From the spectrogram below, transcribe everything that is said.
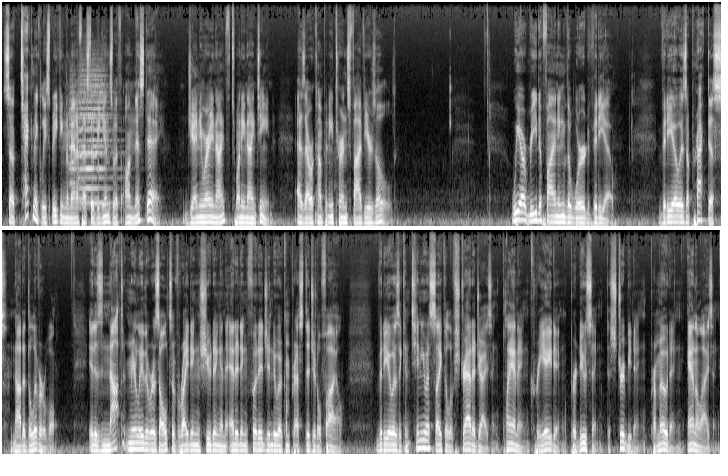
So technically speaking, the manifesto begins with on this day, January 9th, 2019, as our company turns five years old. We are redefining the word video. Video is a practice, not a deliverable. It is not merely the result of writing, shooting, and editing footage into a compressed digital file. Video is a continuous cycle of strategizing, planning, creating, producing, distributing, promoting, analyzing,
